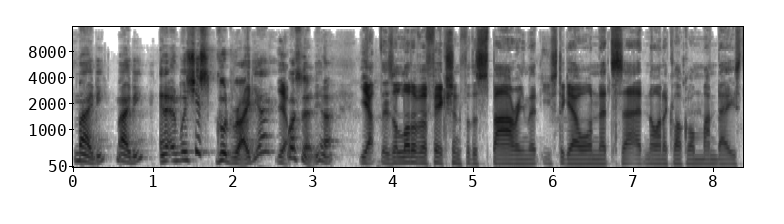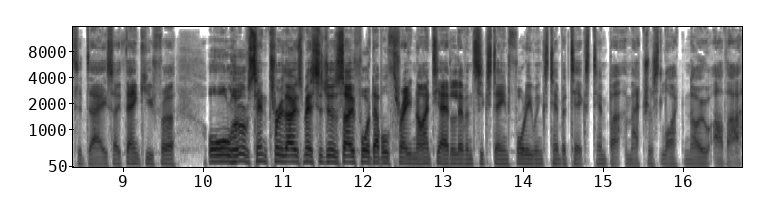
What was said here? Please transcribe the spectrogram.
maybe, maybe. And it was just good radio, wasn't it? You know. Yep, there's a lot of affection for the sparring that used to go on at, uh, at nine o'clock on Mondays today. So thank you for all who have sent through those messages. 0433 98 11 16 40 Winks Tempur Text, Tempur, a mattress like no other.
